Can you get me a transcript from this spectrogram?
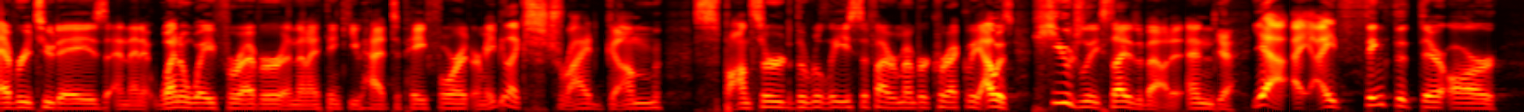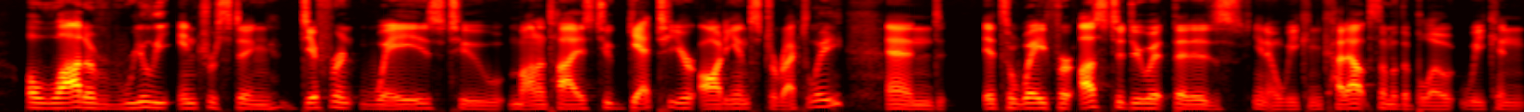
every two days and then it went away forever. And then I think you had to pay for it. Or maybe like Stride Gum sponsored the release, if I remember correctly. I was hugely excited about it. And Yeah. yeah, I, I think that there are a lot of really interesting different ways to monetize to get to your audience directly. And it's a way for us to do it that is you know we can cut out some of the bloat we can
